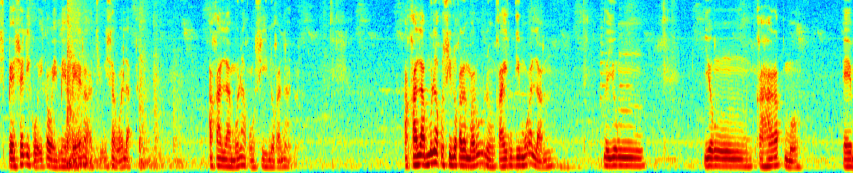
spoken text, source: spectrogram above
Especially kung ikaw ay may pera at yung isa wala. Akala mo na kung sino ka na. Akala mo na kung sino ka na marunong kahit hindi mo alam na yung yung kaharap mo eh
